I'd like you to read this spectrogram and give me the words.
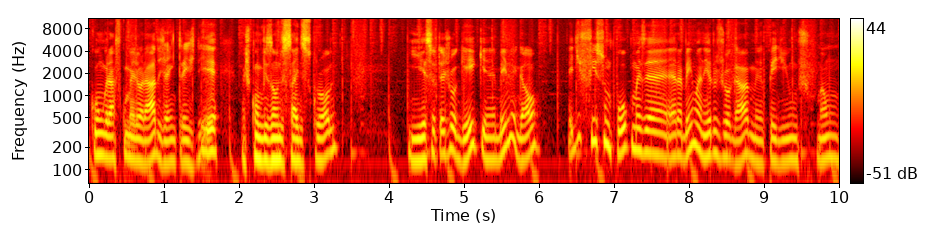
com um gráfico melhorado, já em 3D, mas com visão de side-scrolling. E esse eu até joguei, que é bem legal. É difícil um pouco, mas é, era bem maneiro jogar. Eu perdi uns. Não,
